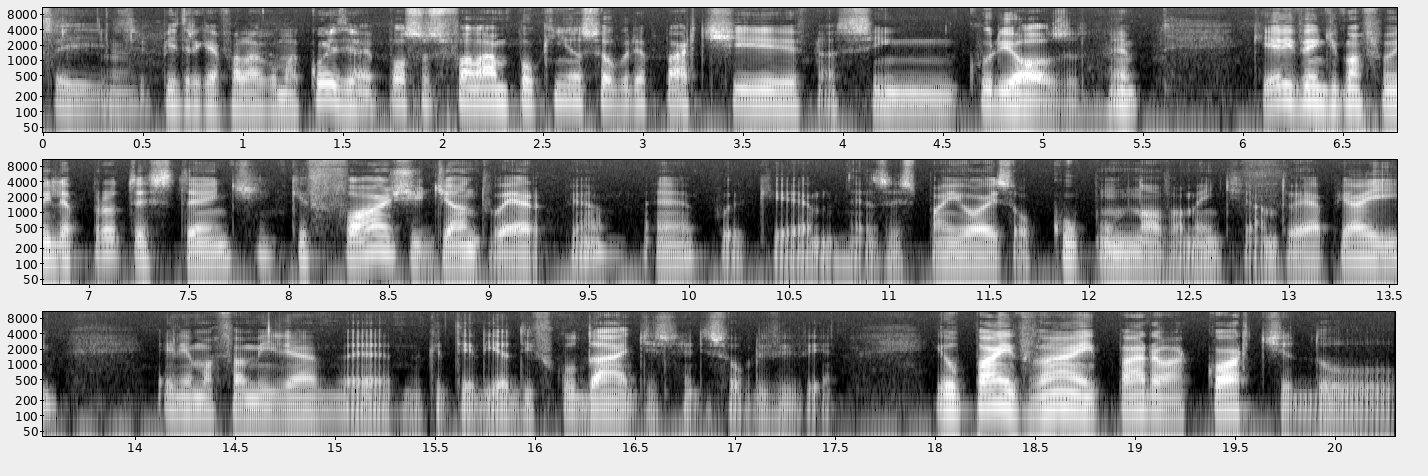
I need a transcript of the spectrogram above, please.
sei se Peter quer falar alguma coisa. Eu posso falar um pouquinho sobre a parte assim curiosa, né? que ele vem de uma família protestante que foge de Antuérpia, né? porque os espanhóis ocupam novamente Antuérpia, aí ele é uma família é, que teria dificuldades né, de sobreviver. E o pai vai para a corte do,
